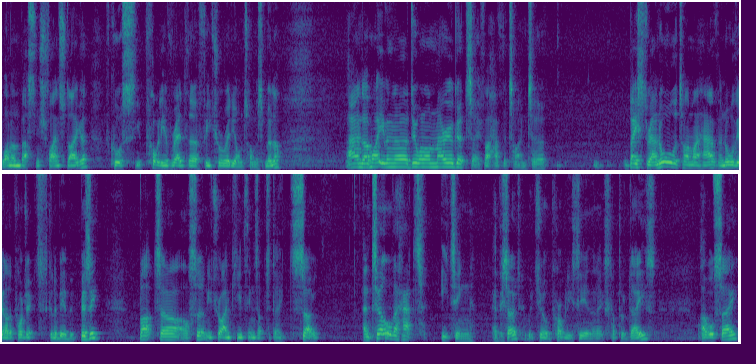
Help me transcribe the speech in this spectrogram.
one on Bastian Schweinsteiger. Of course, you probably have read the feature already on Thomas Müller. And I might even uh, do one on Mario Götze if I have the time to. Based around all the time I have and all the other projects, it's going to be a bit busy, but uh, I'll certainly try and keep things up to date. So, until the hat eating episode, which you'll probably see in the next couple of days, I will say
